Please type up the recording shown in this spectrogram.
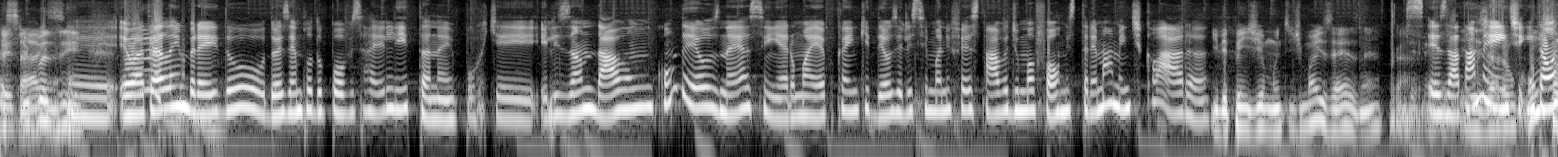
necessário, Tipo assim, É, eu até lembrei do, do exemplo do povo israelita, né? Porque eles andavam com Deus, né? Assim, era uma época em que Deus ele se manifestava de uma forma extremamente clara. E dependia muito de Moisés, né? Pra- Exatamente. Eles eram Então, assim,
